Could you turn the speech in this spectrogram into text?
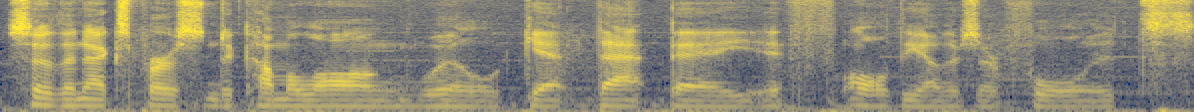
so the next person to come along will get that bay if all the others are full. It's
